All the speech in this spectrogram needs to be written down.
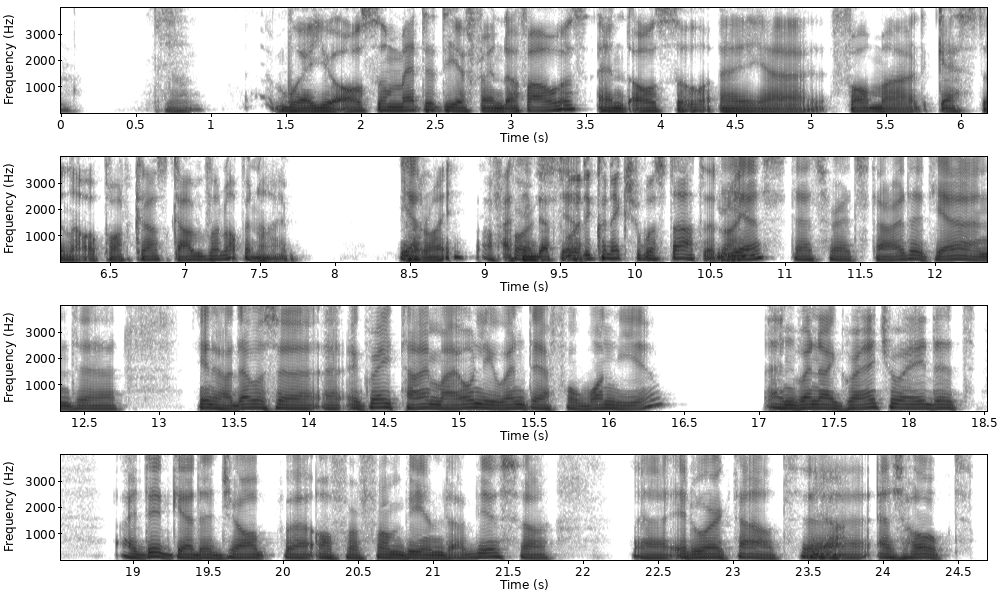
Where you also met a dear friend of ours and also a uh, former guest in our podcast, Gabi von Oppenheim. Yeah, right? of I think that's yeah. where the connection was started, right? Yes, that's where it started. Yeah, and uh, you know that was a, a great time. I only went there for one year, and when I graduated, I did get a job uh, offer from BMW, so uh, it worked out uh, Yeah. as hoped.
